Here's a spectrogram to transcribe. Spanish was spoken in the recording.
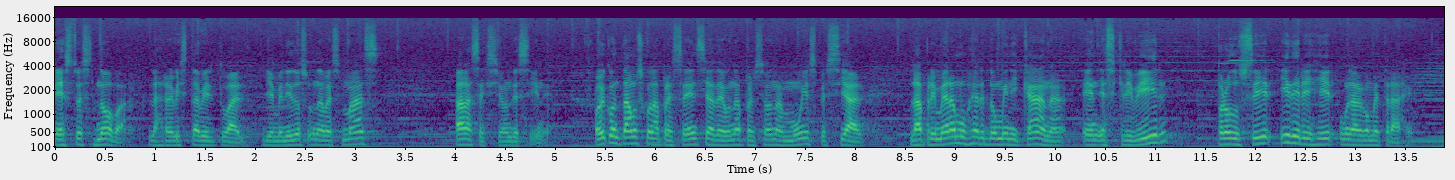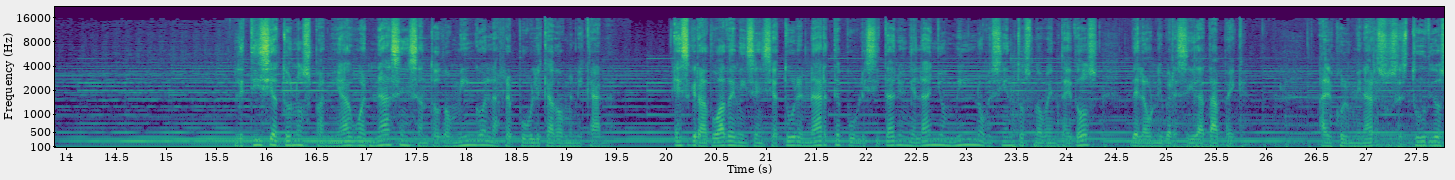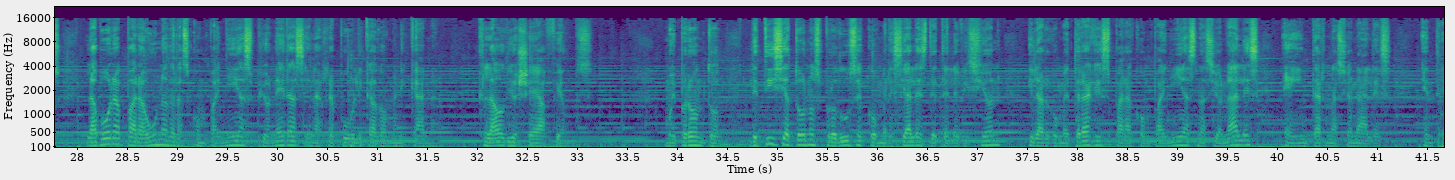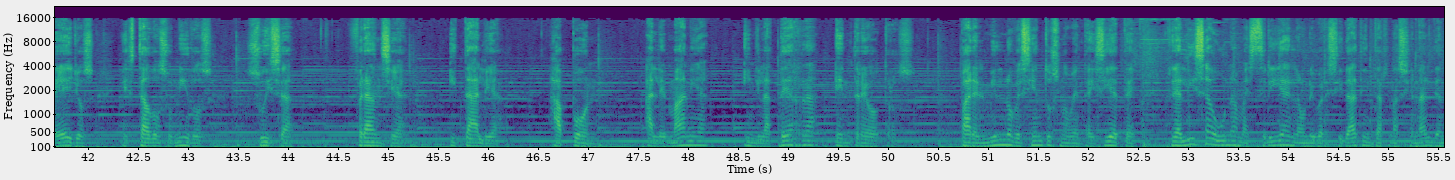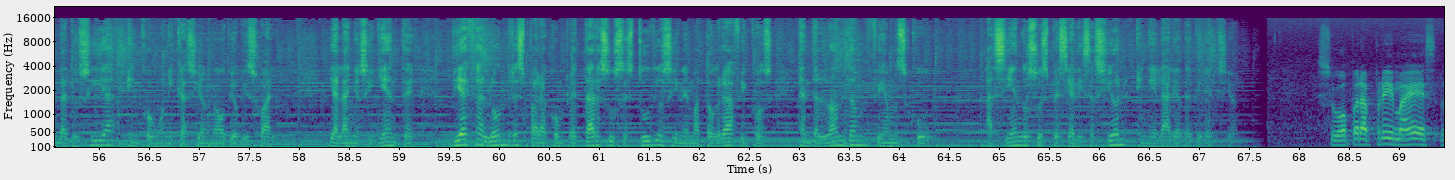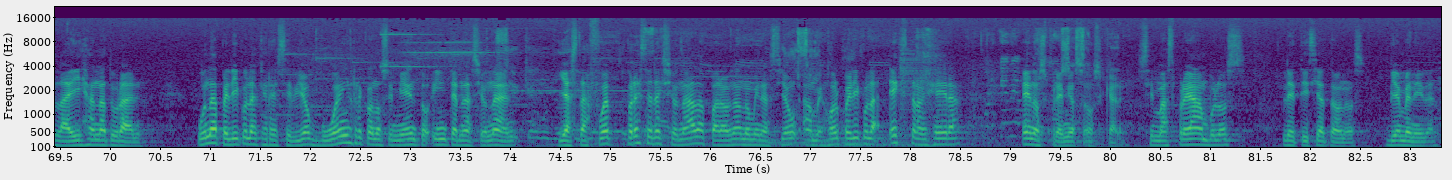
Esto es Nova, la revista virtual. Bienvenidos una vez más a la sección de cine. Hoy contamos con la presencia de una persona muy especial, la primera mujer dominicana en escribir, producir y dirigir un largometraje. Leticia Tonos Paniagua nace en Santo Domingo, en la República Dominicana. Es graduada en licenciatura en arte publicitario en el año 1992 de la Universidad APEC. Al culminar sus estudios, labora para una de las compañías pioneras en la República Dominicana, Claudio Shea Films. Muy pronto, Leticia Tonos produce comerciales de televisión y largometrajes para compañías nacionales e internacionales, entre ellos Estados Unidos, Suiza, Francia, Italia, Japón, Alemania, Inglaterra, entre otros. Para el 1997 realiza una maestría en la Universidad Internacional de Andalucía en Comunicación Audiovisual y al año siguiente viaja a Londres para completar sus estudios cinematográficos en the London Film School, haciendo su especialización en el área de dirección. Su ópera prima es La hija natural, una película que recibió buen reconocimiento internacional y hasta fue preseleccionada para una nominación a Mejor Película Extranjera en los premios Oscar. Sin más preámbulos, Leticia Tonos, bienvenida.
